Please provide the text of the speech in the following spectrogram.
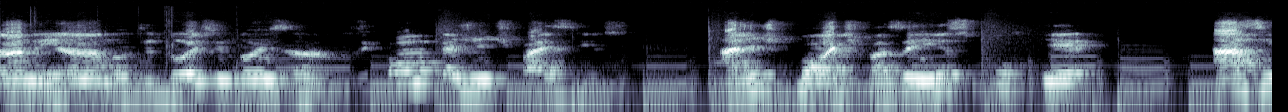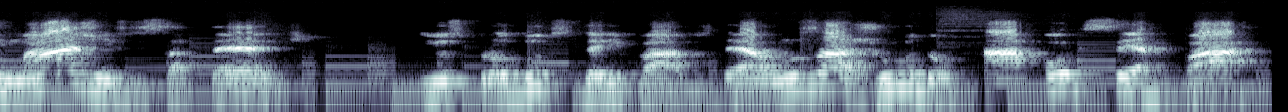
ano em ano, de dois em dois anos. E como que a gente faz isso? A gente pode fazer isso porque as imagens de satélite e os produtos derivados dela nos ajudam a observar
